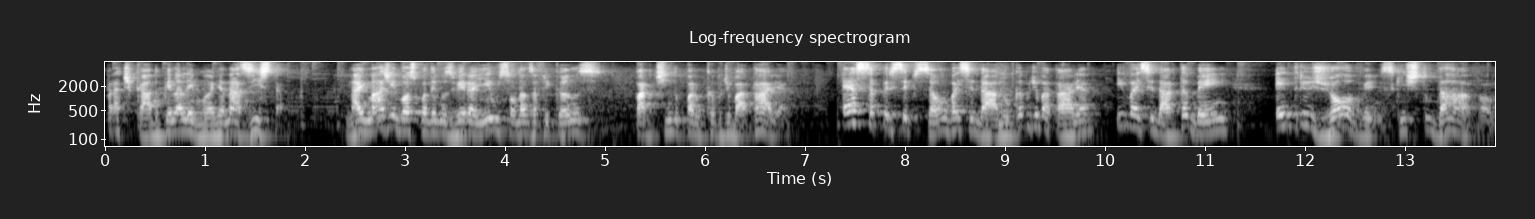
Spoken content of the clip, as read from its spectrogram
praticado pela Alemanha nazista. Na imagem nós podemos ver aí os soldados africanos partindo para o campo de batalha. Essa percepção vai se dar no campo de batalha e vai se dar também entre os jovens que estudavam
